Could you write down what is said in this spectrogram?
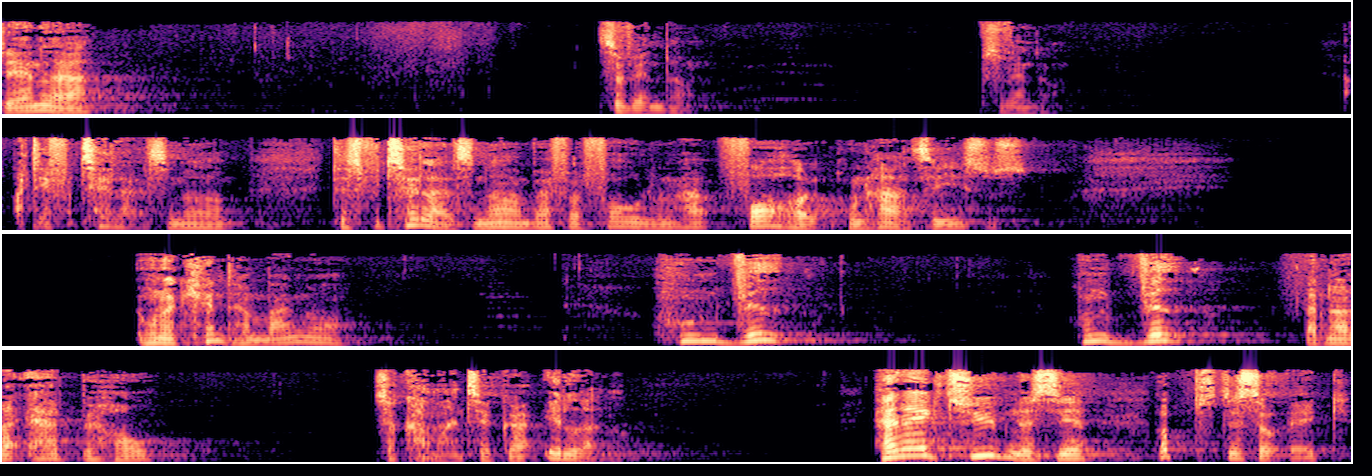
Det andet er, så venter hun. Så venter hun. Og det fortæller altså noget om, det fortæller altså noget om, hvad for et forhold hun har, forhold hun har til Jesus. Hun har kendt ham mange år. Hun ved, hun ved, at når der er et behov, så kommer han til at gøre et eller andet. Han er ikke typen, der siger, ups, det så jeg ikke.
